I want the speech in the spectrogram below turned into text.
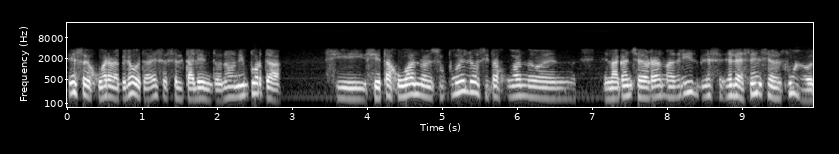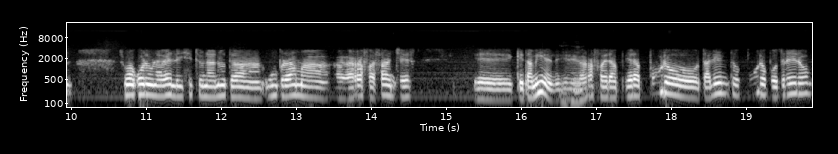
eso de jugar a la pelota, ese es el talento, ¿no? No importa si, si está jugando en su pueblo, si está jugando en, en la cancha del Real Madrid, es, es la esencia del fútbol. Yo me acuerdo una vez le hiciste una nota, un programa a Garrafa Sánchez, eh, que también, eh, Garrafa era, era puro talento, puro potrero,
